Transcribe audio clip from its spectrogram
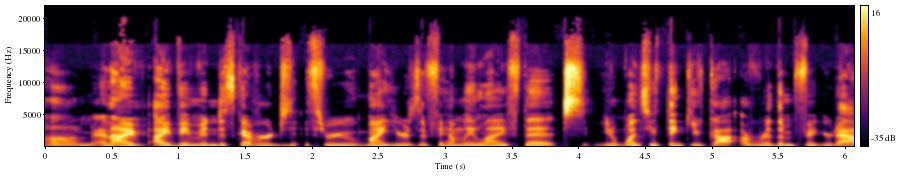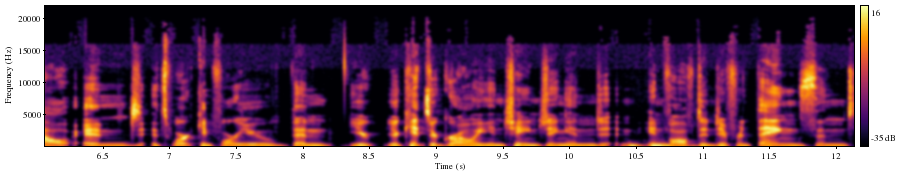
um, and I've I've even discovered through my years of family life that you know once you think you've got a rhythm figured out and it's working for you, then your your kids are growing and changing and mm-hmm. involved in different things and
